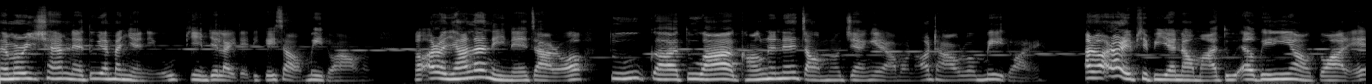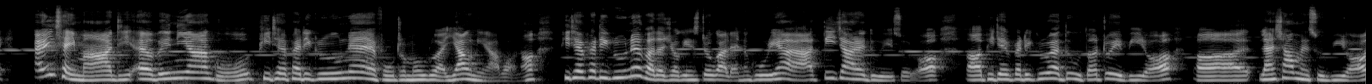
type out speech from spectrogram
memory champ နဲ့သူ့ရဲ့မှတ်ဉာဏ်တွေကိုပြင်ပစ်လိုက်တယ်ဒီကိစ္စကိုမေ့သွားအောင်လို့အဲ့တော့ရလန့်အနေနဲ့ကြတော့သူကသူကခေါင်းနဲ့နဲ့ကြောင်တော့ကြံခဲ့တာပေါ့နော်ဒါကိုတော့မေ့သွားတယ် အဲ့တော့အဲ့ဒါတွေဖြစ်ပြီးရဲ့နောက်မှာသူ Albania ကိုသွားတယ် အဲ့ဒီချိန်မှာဒီ Albania ကို Peter Pettigrew နဲ့ Voldemort တို့ကရောက်နေတာပေါ့နော် Peter Pettigrew နဲ့ Father Joggins တို့ကလည်းငကိုတွေကတီးကြတဲ့သူတွေဆိုတော့အာ Peter Pettigrew ကသူ့ကိုတော့တွေ့ပြီးတော့အာလမ်းလျှောက်မယ်ဆိုပြီးတော့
